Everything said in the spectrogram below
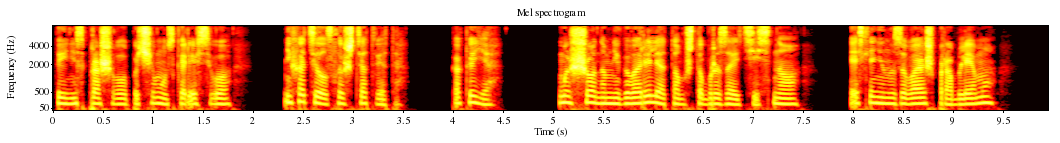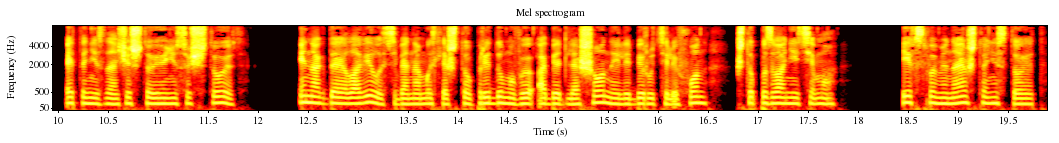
ты не спрашивала, почему, скорее всего, не хотела слышать ответа. Как и я. Мы с Шоном не говорили о том, чтобы разойтись, но если не называешь проблему, это не значит, что ее не существует. Иногда я ловила себя на мысли, что придумываю обед для Шона или беру телефон, чтобы позвонить ему, и вспоминаю, что не стоит.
